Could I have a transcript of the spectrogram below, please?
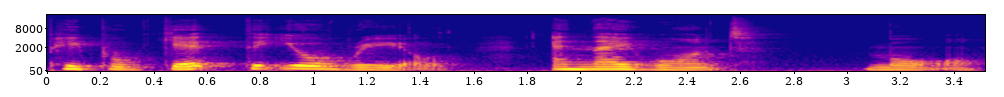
People get that you're real and they want more.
